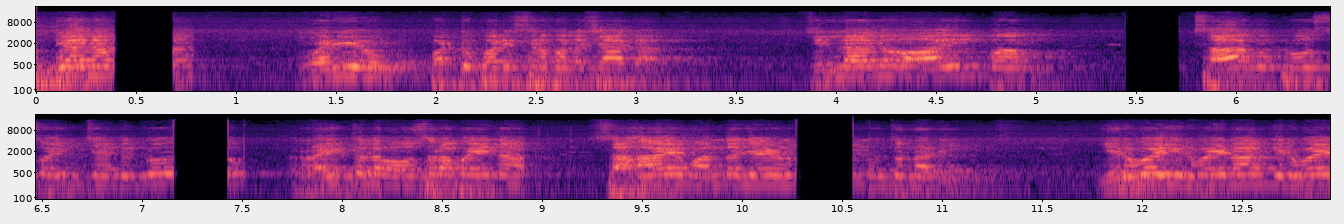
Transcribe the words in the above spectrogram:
ఉద్యానం మరియు పట్టు పరిశ్రమల శాఖ జిల్లాలో ఆయిల్ పామ్ సాగు ప్రోత్సహించేందుకు రైతుల అవసరమైన సహాయం అందజేయడం జరుగుతున్నది ఇరవై ఇరవై నాలుగు ఇరవై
